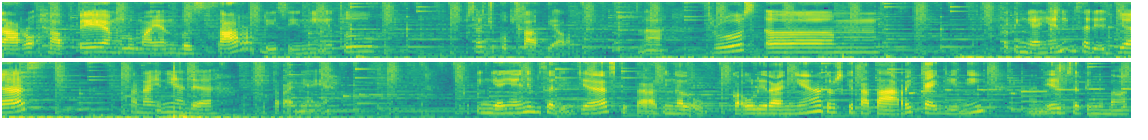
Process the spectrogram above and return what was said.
taruh HP yang lumayan besar di sini itu bisa cukup stabil nah terus um, ketinggiannya ini bisa di adjust karena ini ada putarannya ya. Ketinggiannya ini bisa di adjust kita tinggal ke ulirannya terus kita tarik kayak gini. Nah dia bisa tinggi banget.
